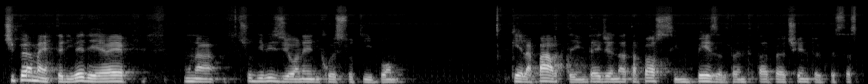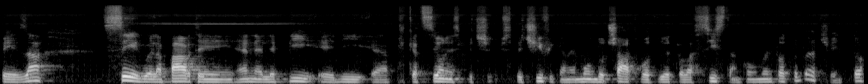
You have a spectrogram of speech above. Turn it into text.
Ci permette di vedere una suddivisione di questo tipo, che la parte di Intelligent Data Processing pesa il 33% di questa spesa, segue la parte NLP e di eh, applicazione speci- specifica nel mondo chatbot virtual assistant con un 28%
